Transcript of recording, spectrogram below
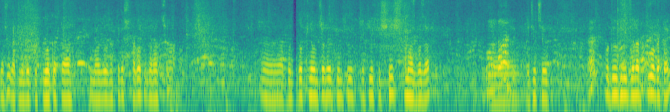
দর্শক, আপনাদেরকে কুয়াকাটা মাছ বাজার থেকে স্বাগত জানাচ্ছি। আপনার দক্ষিণ অঞ্চলের কিন্তু এটি একটি শেষ মাছ বাজার। এটি হচ্ছে পটুয়াখালী জেলার কুয়াকাটায়।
